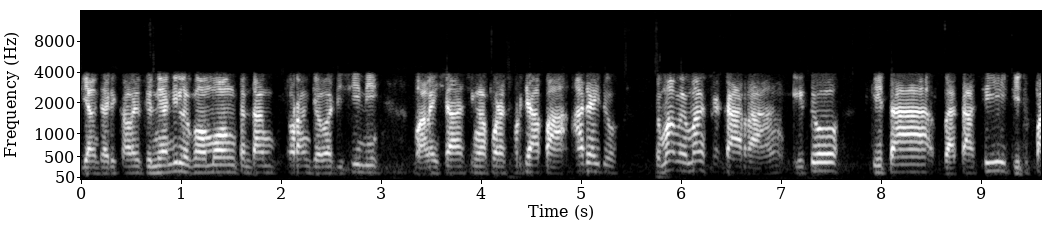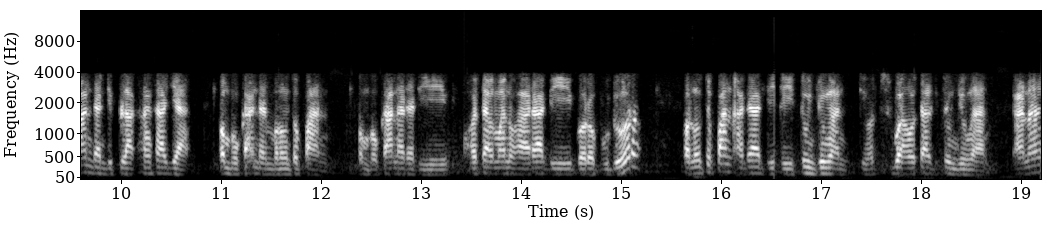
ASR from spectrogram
yang dari Kaledonia ini lo ngomong tentang orang Jawa di sini, Malaysia, Singapura seperti apa. Ada itu. Cuma memang sekarang itu kita batasi di depan dan di belakang saja pembukaan dan penutupan. Pembukaan ada di Hotel Manuhara di Borobudur, penutupan ada di, di Tunjungan, di sebuah hotel di Tunjungan. Karena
